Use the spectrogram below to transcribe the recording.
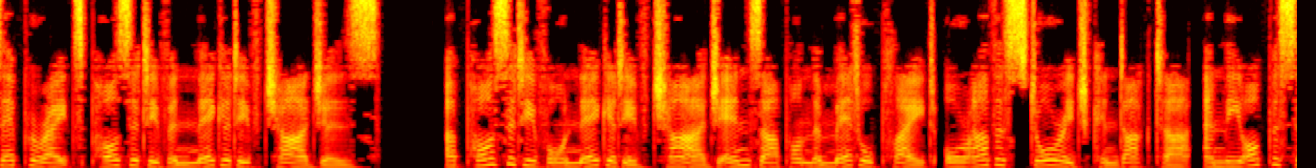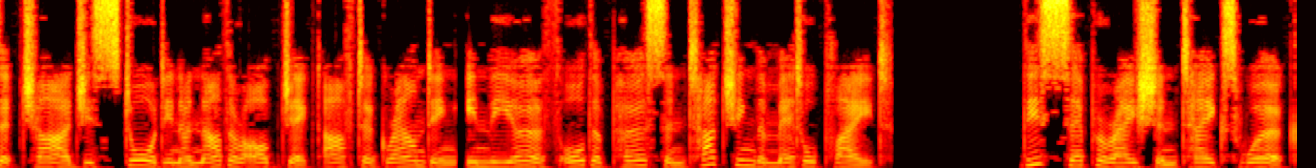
separates positive and negative charges. A positive or negative charge ends up on the metal plate or other storage conductor, and the opposite charge is stored in another object after grounding in the earth or the person touching the metal plate. This separation takes work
